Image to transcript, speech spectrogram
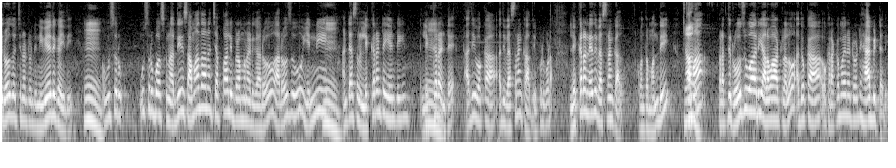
ఈ రోజు వచ్చినటువంటి నివేదిక ఇది. ఉసురు ఉసురు పోసుకున్నారు. దీనికి సమాధానం చెప్పాలి బ్రహ్మనాయుడు గారు. ఆ రోజు ఎన్ని అంటే అసలు లిక్కర్ అంటే ఏంటి? లిక్కర్ అంటే అది ఒక అది వ్యసనం కాదు. ఇప్పుడు కూడా లిక్కర్ అనేది వ్యసనం కాదు. కొంతమంది తమ ప్రతి రోజువారీ అలవాట్లలో అది ఒక ఒక రకమైనటువంటి హ్యాబిట్ అది.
